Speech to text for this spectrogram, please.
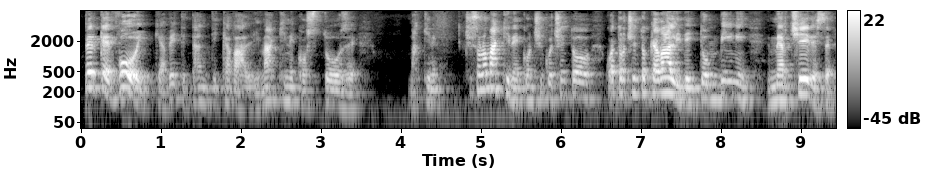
perché voi che avete tanti cavalli, macchine costose, macchine ci sono macchine con 500-400 cavalli, dei tombini Mercedes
